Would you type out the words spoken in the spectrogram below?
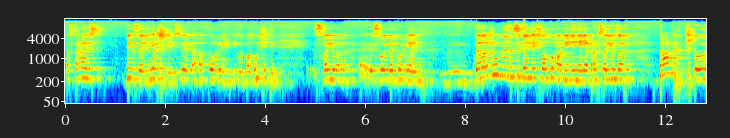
постараюсь без задержки все это оформить, и вы получите свое, э, свой документ. М, Доложу на заседании исполкома объединения профсоюзов так, что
